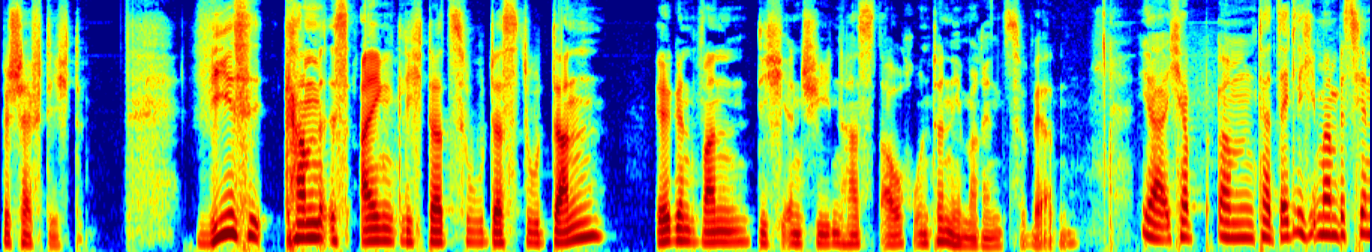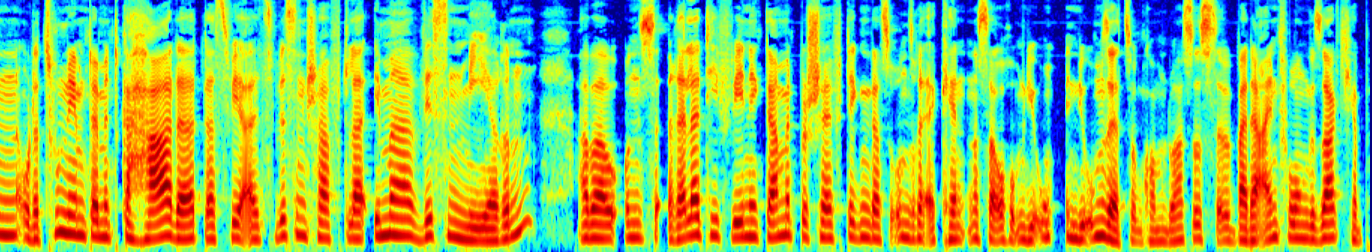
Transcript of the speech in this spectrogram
beschäftigt. Wie kam es eigentlich dazu, dass du dann irgendwann dich entschieden hast, auch Unternehmerin zu werden? Ja, ich habe ähm, tatsächlich immer ein bisschen oder zunehmend damit gehadert, dass wir als Wissenschaftler immer Wissen mehren, aber uns relativ wenig damit beschäftigen, dass unsere Erkenntnisse auch um die, um, in die Umsetzung kommen. Du hast es äh, bei der Einführung gesagt, ich habe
